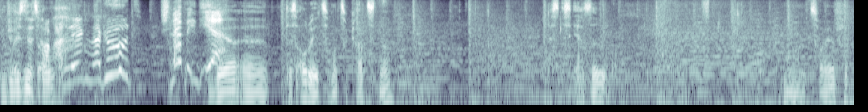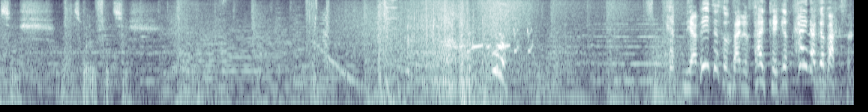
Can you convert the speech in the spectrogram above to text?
Und wir wissen jetzt auch, anlegen? Na gut! Schnapp ihn dir. wer äh, das Auto jetzt immer zerkratzt, ne? Das ist er selber. Ja, 42, noch 42. Diabetes und seinem Sidekick ist keiner gewachsen.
